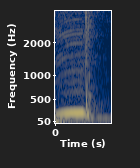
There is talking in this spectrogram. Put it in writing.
Mm-hmm.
